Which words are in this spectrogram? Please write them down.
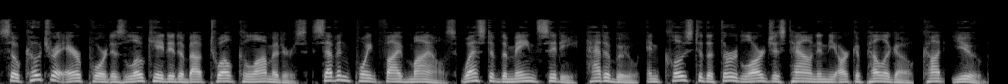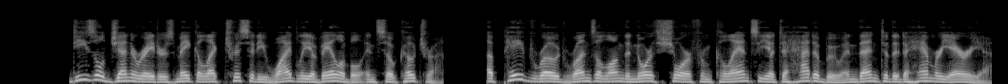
Socotra Airport is located about 12 kilometers (7.5 miles) west of the main city, Hadibo, and close to the third largest town in the archipelago, Kod Yub. Diesel generators make electricity widely available in Socotra. A paved road runs along the north shore from Kalansia to Hadibo and then to the Dahamri area,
